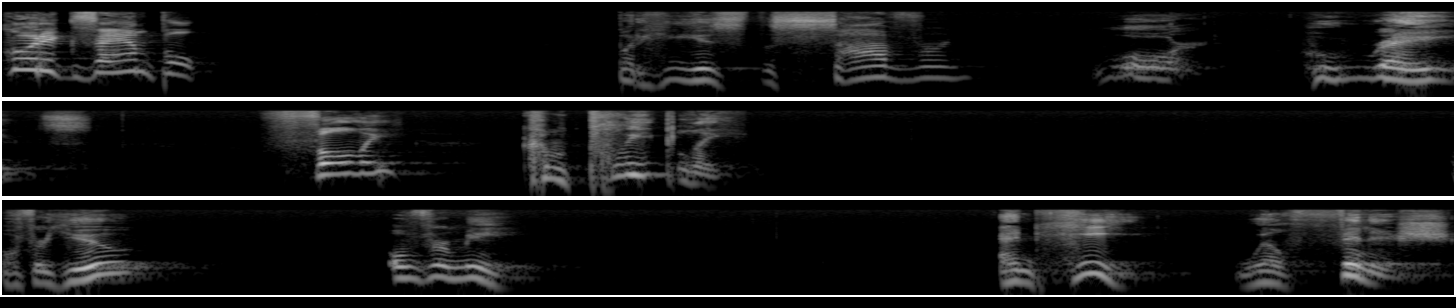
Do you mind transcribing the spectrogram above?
good example, but he is the sovereign Lord who reigns fully, completely over you, over me. And he will finish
